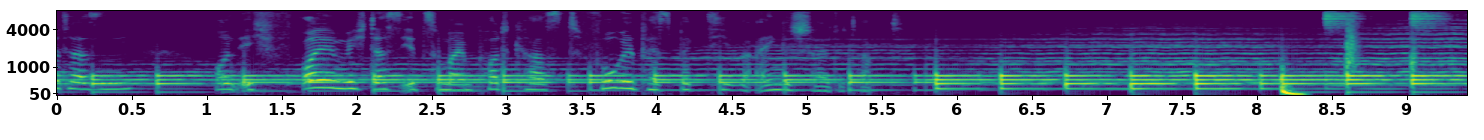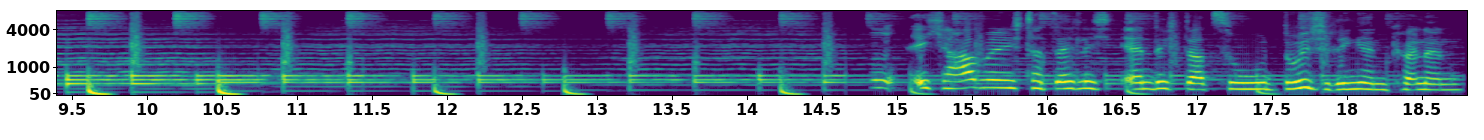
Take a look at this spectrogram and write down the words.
Rittersen und ich freue mich, dass ihr zu meinem Podcast Vogelperspektive eingeschaltet habt. Ich habe mich tatsächlich endlich dazu durchringen können,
